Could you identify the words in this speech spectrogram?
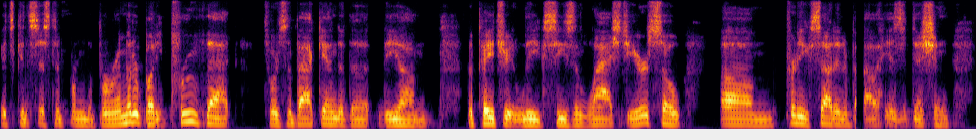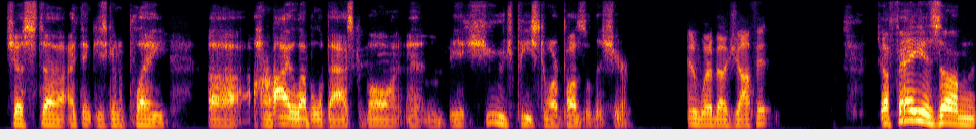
it's consistent from the perimeter, but he proved that towards the back end of the the um the Patriot League season last year. So um pretty excited about his addition. Just uh, I think he's going to play uh, high level of basketball and be a huge piece to our puzzle this year. And what about Jaffet? Jaffet is um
